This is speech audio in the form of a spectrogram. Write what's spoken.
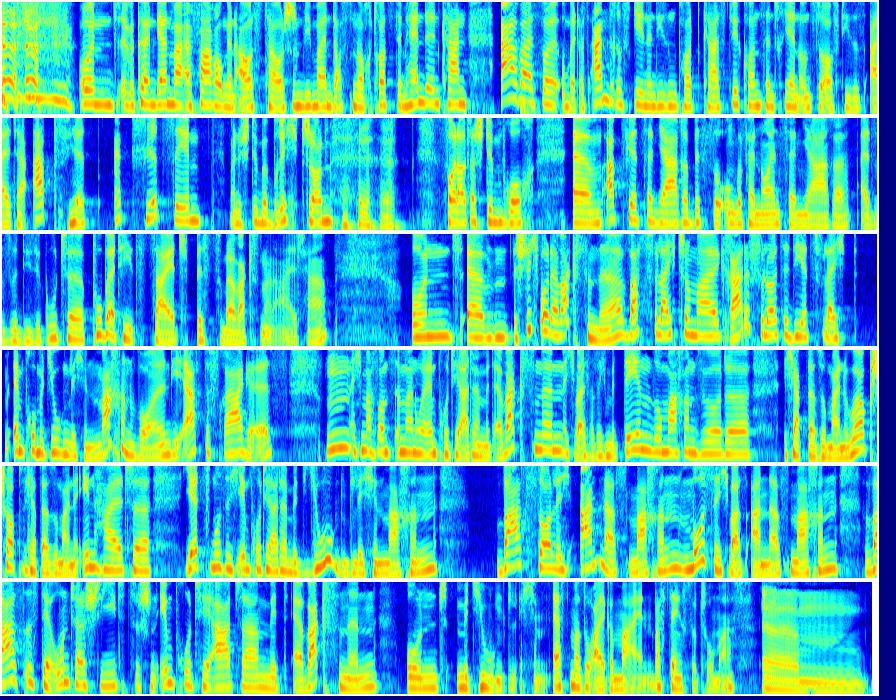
und wir können gerne mal Erfahrungen austauschen, wie man das noch trotzdem handeln kann. Aber es soll um etwas anderes gehen in diesem Podcast. Wir konzentrieren uns so auf dieses Alter ab, vier, ab 14. Meine Stimme bricht schon. Vor lauter Stimmbruch. Ähm, ab 14 Jahre bis so ungefähr 19 Jahre. Also so diese gute Pubertätszeit bis zum Erwachsenenalter. Und ähm, Stichwort Erwachsene, was vielleicht schon mal gerade für Leute, die jetzt vielleicht Impro mit Jugendlichen machen wollen. Die erste Frage ist, hm, ich mache sonst immer nur Impro-Theater mit Erwachsenen. Ich weiß, was ich mit denen so machen würde. Ich habe da so meine Workshops, ich habe da so meine Inhalte. Jetzt muss ich Impro-Theater mit Jugendlichen machen. Was soll ich anders machen? Muss ich was anders machen? Was ist der Unterschied zwischen Impro-Theater mit Erwachsenen und mit Jugendlichen? Erstmal so allgemein. Was denkst du, Thomas? Ähm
